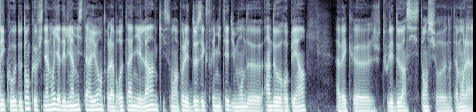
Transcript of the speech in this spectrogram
écho, d'autant que finalement il y a des liens mystérieux entre la Bretagne et l'Inde qui sont un peu les deux extrémités du monde euh, indo-européen, avec euh, tous les deux insistant sur euh, notamment la,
